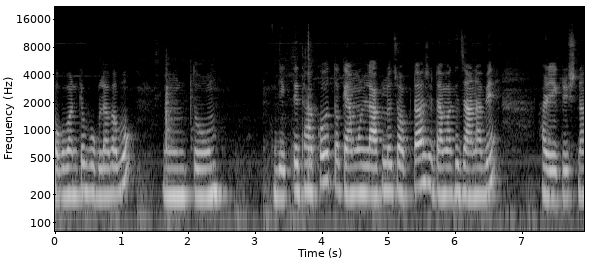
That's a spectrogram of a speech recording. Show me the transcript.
ভগবানকে ভোগ লাগাবো। তো দেখতে থাকো, তো কেমন লাগল চপটা সেটা আমাকে জানাবে। হরে কৃষ্ণা।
